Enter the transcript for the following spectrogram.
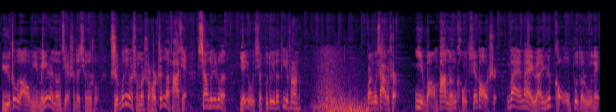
宇宙的奥秘没人能解释得清楚，指不定什么时候真的发现相对论也有些不对的地方呢。关注下个事儿：一网吧门口贴告示，外卖员与狗不得入内。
